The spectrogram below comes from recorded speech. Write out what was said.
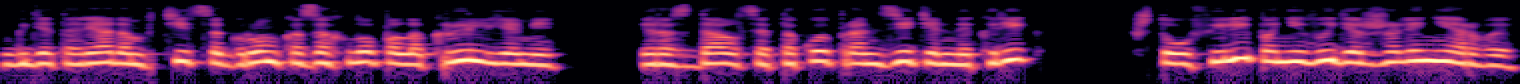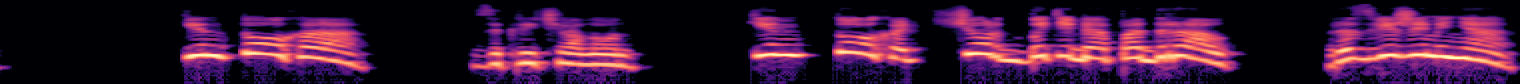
Где-то рядом птица громко захлопала крыльями, и раздался такой пронзительный крик, что у Филиппа не выдержали нервы. «Кентоха!» — закричал он. «Кентоха, черт бы тебя подрал! Развяжи меня!»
